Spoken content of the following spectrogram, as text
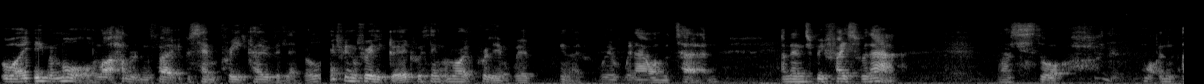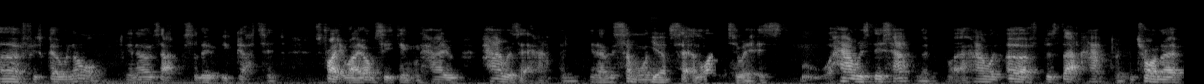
or even more, like 130% pre-COVID level. Everything's really good. We think we're thinking, right, brilliant. We're you know we're, we're now on the turn, and then to be faced with that, I just thought, oh, what on earth is going on? You know, I was absolutely gutted straight away. Obviously, thinking how how has it happened? You know, has someone set a light to it, it? Is how is this happening? How on earth does that happen? I'm trying to,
